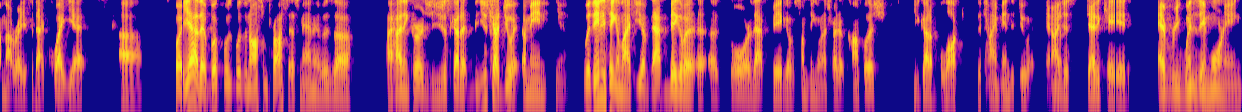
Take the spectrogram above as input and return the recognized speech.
I'm not ready for that quite yet. Uh, but yeah, that book was, was an awesome process, man. It was uh, I highly encourage you. You just gotta you just gotta do it. I mean, yeah. with anything in life, you have that big of a, a goal or that big of something you want to try to accomplish. You got to block the time in to do it. And yep. I just dedicated every Wednesday morning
